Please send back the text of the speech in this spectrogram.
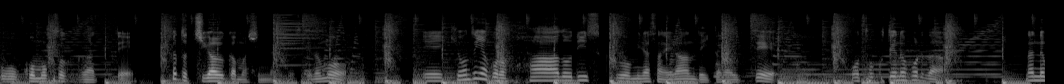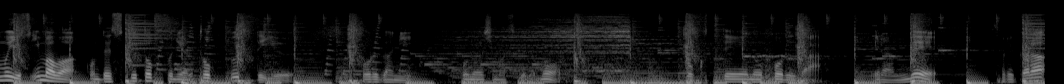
こう項目とかがあって、ちょっと違うかもしれないんですけども、えー、基本的にはこのハードディスクを皆さん選んでいただいて、この特定のフォルダ、何でもいいです。今はこのデスクトップにあるトップっていうフォルダに保存しますけども、特定のフォルダ選んで、それから、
